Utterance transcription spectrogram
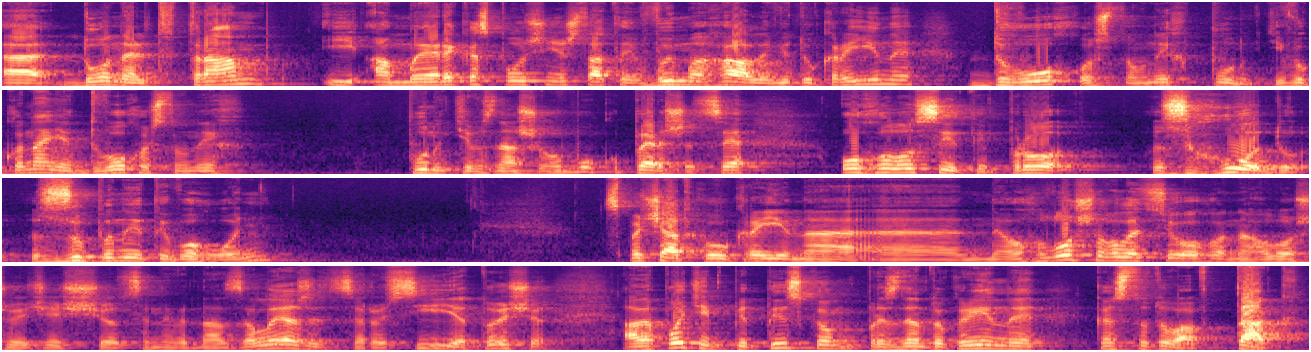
е, Дональд Трамп і Америка, Сполучені Штати, вимагали від України двох основних пунктів виконання двох основних пунктів з нашого боку. Перше, це оголосити про згоду зупинити вогонь. Спочатку Україна е, не оголошувала цього, наголошуючи, що це не від нас залежить, це Росія тощо. Але потім під тиском президент України констатував: так,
